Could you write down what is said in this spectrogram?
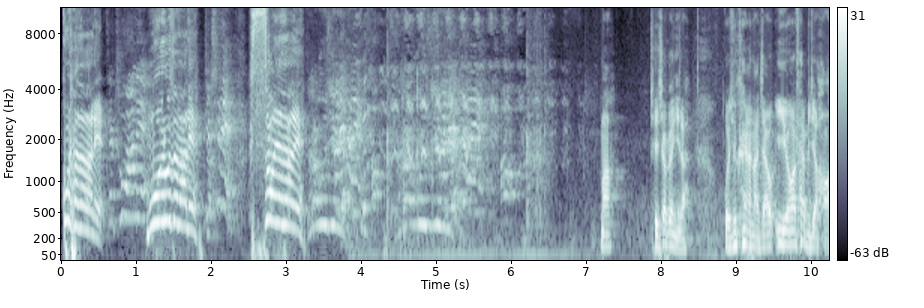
锅铲在哪里？在厨房里。沐浴露在哪里？浴室里。私房钱在哪里？在屋里。妈，这交给你了，我去看一下哪家医院 WiFi 比较好。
